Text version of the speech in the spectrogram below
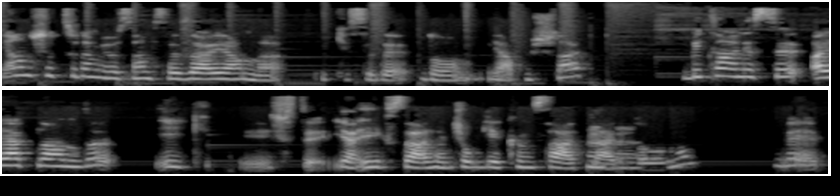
yanlış hatırlamıyorsam sezaryenle ikisi de doğum yapmışlar. Bir tanesi ayaklandı ilk işte ya ilk saat yani çok yakın saatler doğumun ve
